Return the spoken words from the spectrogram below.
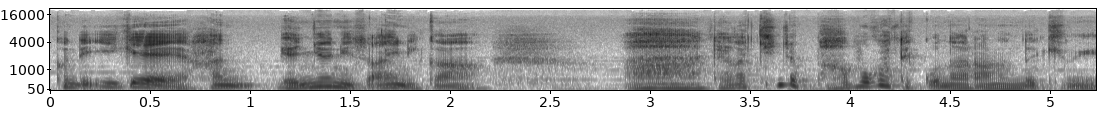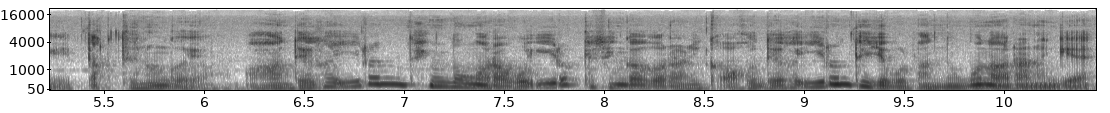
근데 이게 한 몇 년이 쌓이니까 아, 내가 진짜 바보 같았구나라는 느낌이 딱 드는 거예요. 아, 내가 이런 행동을 하고 이렇게 생각을 하니까 아, 내가 이런 대접을 받는구나라는 게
